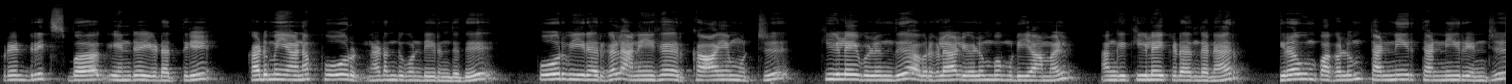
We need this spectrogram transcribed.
ஃப்ரெட்ரிக்ஸ்பர்க் என்ற இடத்தில் கடுமையான போர் நடந்து கொண்டிருந்தது. போர் வீரர்கள் அநேகர் காயமுற்று கீழே விழுந்து அவர்களால் எழும்ப முடியாமல் அங்கு கீழே கிடந்தனர். இரவும் பகலும் தண்ணீர் தண்ணீர் என்று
